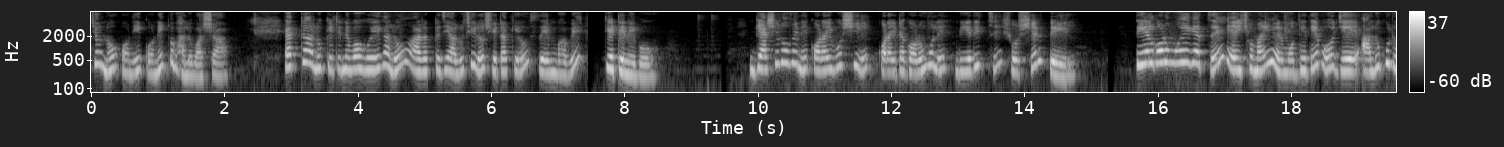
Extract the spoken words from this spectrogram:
জন্য অনেক অনেক ভালোবাসা। একটা আলু কেটে নেওয়া হয়ে গেল। আর একটা যে আলু ছিল সেটাকেও সেমভাবে কেটে নেব। গ্যাসের ওভেনে কড়াই বসিয়ে কড়াইটা গরম হলে দিয়ে দিচ্ছে সর্ষের তেল। তেল গরম হয়ে গেছে, এই সময় এর মধ্যে দেব যে আলুগুলো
